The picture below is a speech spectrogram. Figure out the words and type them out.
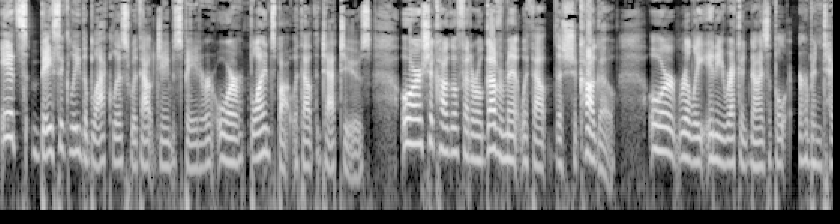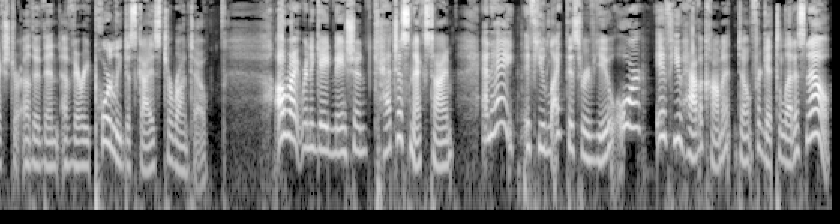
It's basically the blacklist without James Spader, or Blindspot without the tattoos, or Chicago federal government without the Chicago, or really any recognizable urban texture other than a very poorly disguised Toronto. All right, Renegade Nation, catch us next time. And hey, if you like this review or if you have a comment, don't forget to let us know.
